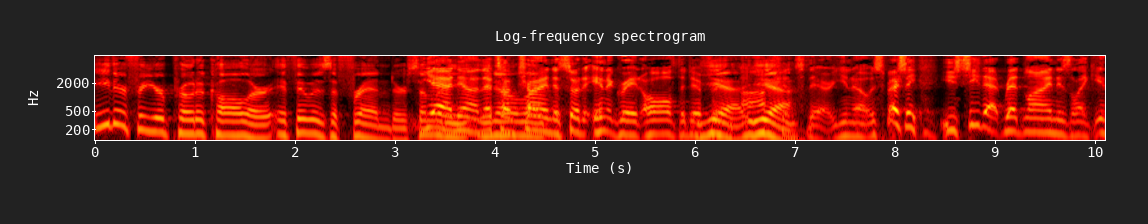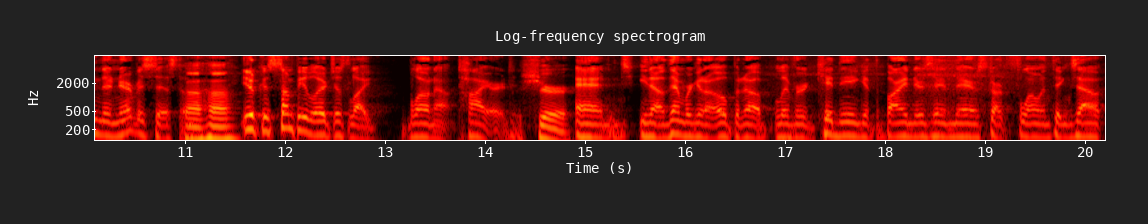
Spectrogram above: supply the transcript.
Either for your protocol or if it was a friend or somebody. yeah, no, you that's know, I'm trying like- to sort of integrate all of the different Yeah, yeah. options there. You know, especially you see that red line is like in their nervous system. Uh-huh. You know, because some people are just like blown out tired. Sure. And, you know, then we're going to open up liver and kidney, get the binders in there, start flowing things out,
